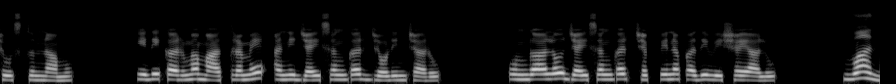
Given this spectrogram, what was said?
చూస్తున్నాము. ఇది కర్మ మాత్రమే అని జైశంకర్ జోడించారు. ఉంగాలో జైశంకర్ చెప్పిన పది విషయాలు. వన్.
